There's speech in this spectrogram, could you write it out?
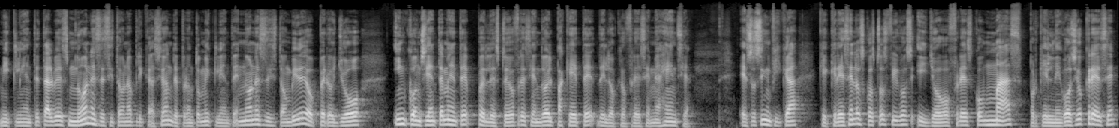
Mi cliente tal vez no necesita una aplicación, de pronto mi cliente no necesita un video, pero yo inconscientemente pues le estoy ofreciendo el paquete de lo que ofrece mi agencia. Eso significa que crecen los costos fijos y yo ofrezco más porque el negocio crece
